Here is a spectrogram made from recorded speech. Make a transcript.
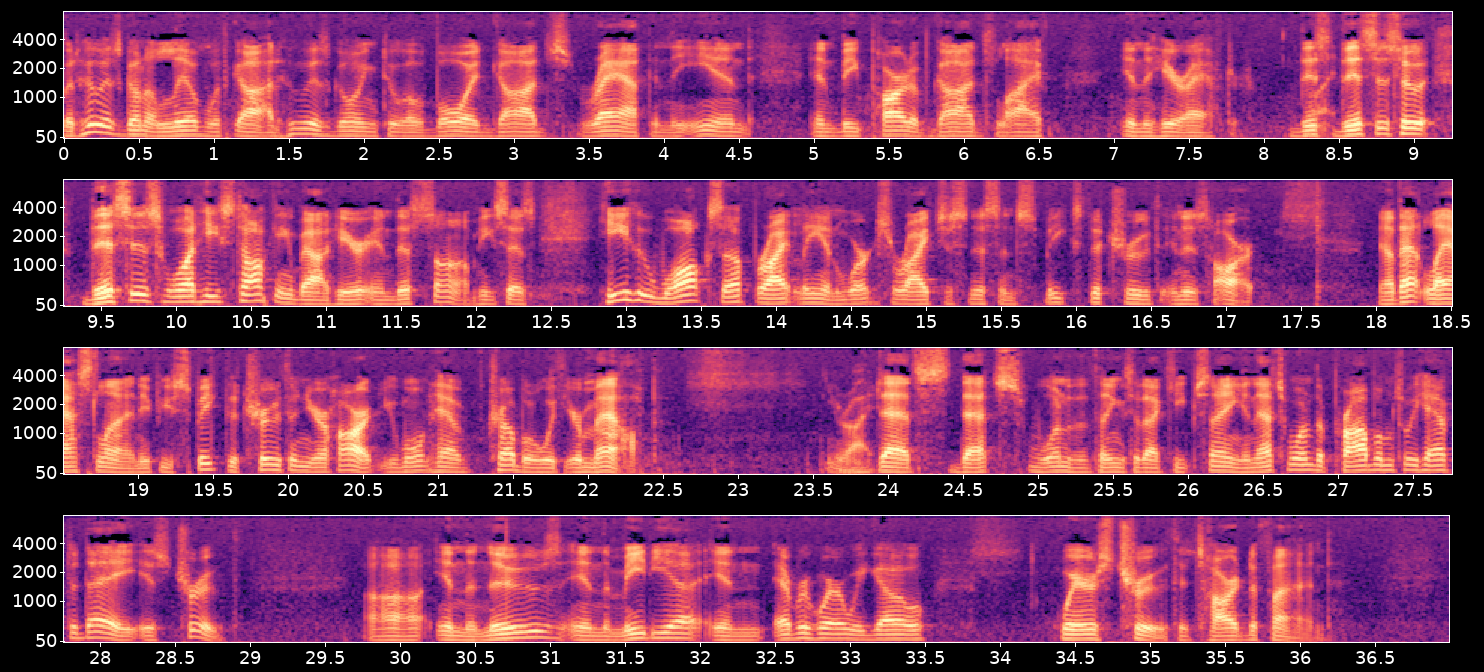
But who is going to live with God? Who is going to avoid God's wrath in the end and be part of God's life in the hereafter? This right. this is who this is what he's talking about here in this psalm. He says, "He who walks uprightly and works righteousness and speaks the truth in his heart." Now, that last line, if you speak the truth in your heart, you won't have trouble with your mouth. You're right. That's that's one of the things that I keep saying, and that's one of the problems we have today is truth. Uh, in the news, in the media, in everywhere we go, where's truth? It's hard to find.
